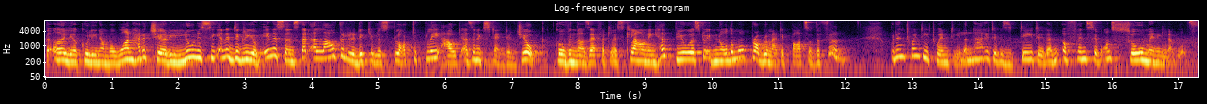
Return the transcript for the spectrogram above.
The earlier Coolie number one had a cheery lunacy and a degree of innocence that allowed the ridiculous plot to play out as an extended joke. Govinda's effortless clowning helped viewers to ignore the more problematic parts of the film. But in 2020, the narrative is dated and offensive on so many levels.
